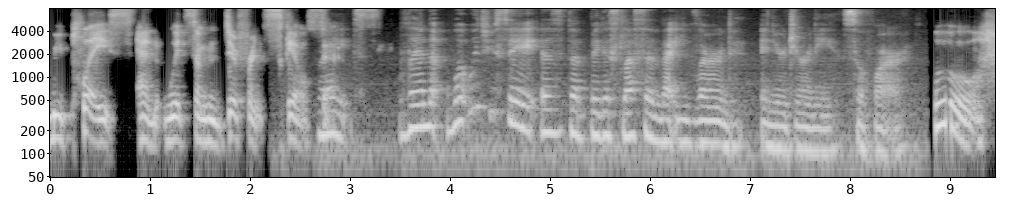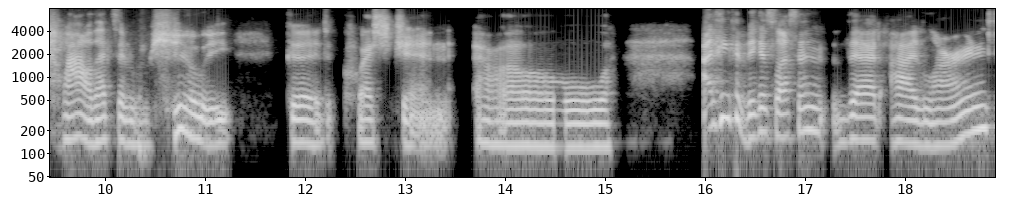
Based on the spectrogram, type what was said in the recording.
replace and with some different skill sets. Right. Lynn, what would you say is the biggest lesson that you've learned in your journey so far? Oh, wow, that's a really good question. Oh, I think the biggest lesson that I learned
